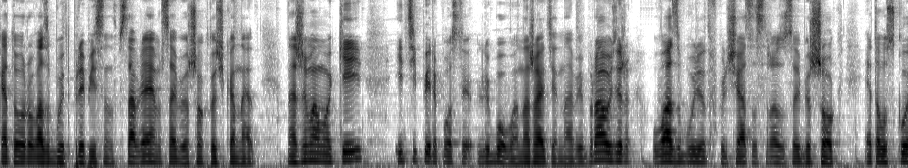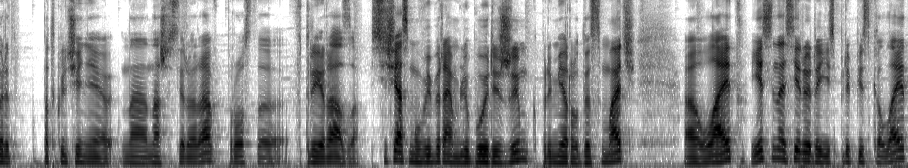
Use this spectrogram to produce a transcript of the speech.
который у вас будет приписан, вставляем cybershock.net. Нажимаем ОК, и теперь после любого нажатия на веб-браузер у вас будет включаться сразу CyberShock. Это ускорит подключение на наши сервера просто в три раза. Сейчас мы выбираем любой режим, к примеру, Deathmatch, э, Light. Если на сервере есть приписка Light,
